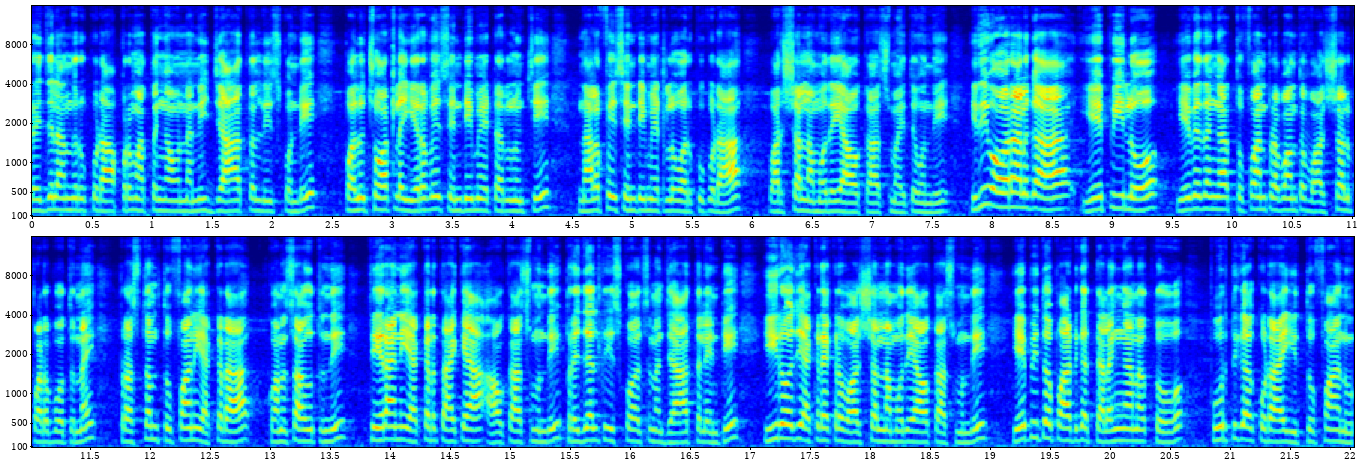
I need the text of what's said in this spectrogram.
ప్రజలందరూ కూడా అప్రమత్తంగా ఉండండి. జాగ్రత్తలు తీసుకోండి. పలు చోట్ల ఇరవై సెంటీమీటర్ల నుంచి నలభై సెంటీమీటర్ల వరకు కూడా వర్షాలు నమోదయ్యే అవకాశం అయితే ఉంది. ఇది ఓవరాల్గా ఏపీలో ఏ విధంగా తుఫాన్ ప్రభావంతో వర్షాలు పడబోతున్నాయి? ప్రస్తుతం తుఫాను ఎక్కడ కొనసాగుతుంది? తీరాన్ని ఎక్కడ తాకే అవకాశం ఉంది? ప్రజలు తీసుకోవాల్సిన జాగ్రత్తలు ఏంటి ఈ రోజు ఎక్కడెక్కడ వర్షాలు నమోదయ్యే అవకాశం ఉంది? ఏపీ ఏపీతో పాటుగా తెలంగాణతో పూర్తిగా కూడా ఈ తుఫాను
